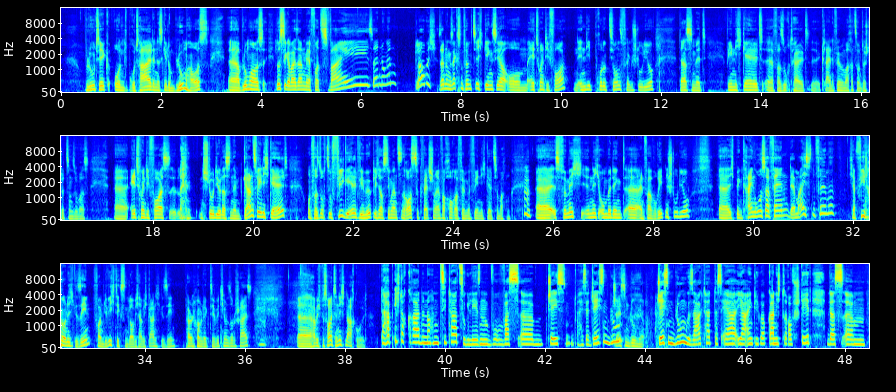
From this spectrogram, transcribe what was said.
blutig und brutal, denn es geht um Blumhaus. Äh, Blumhaus, lustigerweise haben wir vor zwei Sendungen, glaube ich, Sendung 56 ging es ja um A24, ein Indie-Produktionsfilmstudio, das mit wenig Geld äh, versucht halt äh, kleine Filmemacher zu unterstützen und sowas. Äh, A24 ist äh, ein Studio, das nimmt ganz wenig Geld und versucht so viel Geld wie möglich aus dem Ganzen rauszuquetschen und einfach Horrorfilme für wenig Geld zu machen. Äh, ist für mich nicht unbedingt äh, ein Favoritenstudio. Ich bin kein großer Fan der meisten Filme. Ich habe viele noch nicht gesehen. Vor allem die wichtigsten, glaube ich, habe ich gar nicht gesehen. Paranormal Activity und so ein Scheiß. Äh, habe ich bis heute nicht nachgeholt. Da habe ich doch gerade noch ein Zitat zugelesen, wo was äh, Jason, heißt er Jason Blum? Jason Blum, ja. Jason Blum gesagt hat, dass er ja eigentlich überhaupt gar nicht darauf steht, dass ähm,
